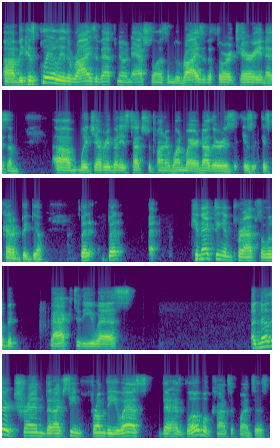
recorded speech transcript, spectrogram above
Uh, because clearly the rise of ethno nationalism, the rise of authoritarianism, um, which everybody's touched upon in one way or another, is is is kind of a big deal. But but uh, connecting and perhaps a little bit back to the U.S. Another trend that I've seen from the U.S. that has global consequences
